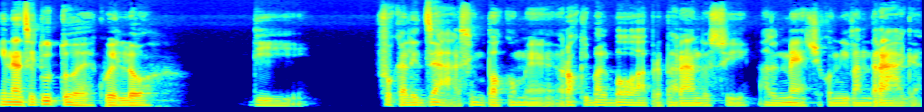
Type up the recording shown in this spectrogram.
Innanzitutto è quello di focalizzarsi, un po' come Rocky Balboa preparandosi al match con Ivan Draga,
